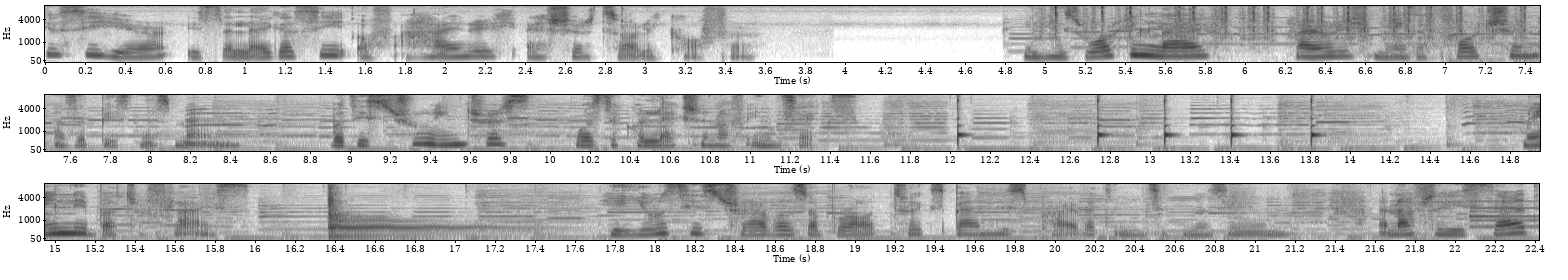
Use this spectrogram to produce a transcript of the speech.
you see here is the legacy of Heinrich Escher Zollikofer. In his working life, Heinrich made a fortune as a businessman, but his true interest was the collection of insects, mainly butterflies. He used his travels abroad to expand his private insect museum, and after his death,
